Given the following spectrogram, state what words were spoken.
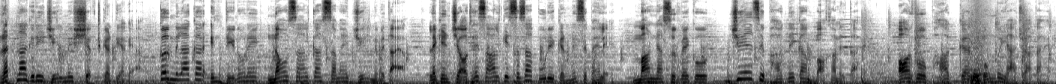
रत्नागिरी जेल में शिफ्ट कर दिया गया। कुल मिलाकर इन तीनों ने नौ साल का समय जेल में बिताया। लेकिन चौदह साल की सजा पूरी करने से पहले मान्या सुरवे को जेल से भागने का मौका मिलता है, और वो भागकर मुंबई आ जाता है।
